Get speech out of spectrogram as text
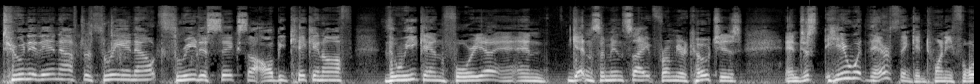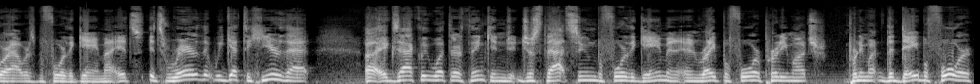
Tune it in after three and out, three to six. I'll be kicking off the weekend for you and, and getting some insight from your coaches and just hear what they're thinking 24 hours before the game. Uh, it's, it's rare that we get to hear that. Uh, exactly what they're thinking just that soon before the game and, and right before pretty much pretty much the day before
